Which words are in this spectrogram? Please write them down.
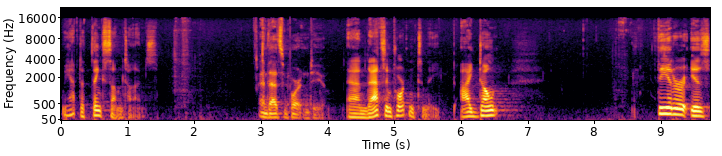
We have to think sometimes. And that's important to you. And that's important to me. I don't theater is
